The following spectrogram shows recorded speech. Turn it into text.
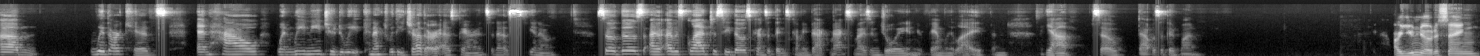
um, with our kids? And how, when we need to, do we connect with each other as parents and as, you know, so those I, I was glad to see those kinds of things coming back maximizing joy in your family life and yeah so that was a good one are you noticing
